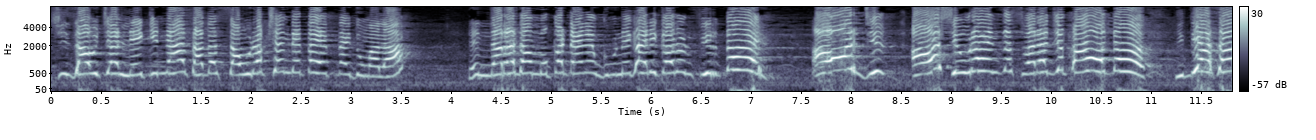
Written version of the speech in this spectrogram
जिजाऊच्या लेकींना साधं संरक्षण देता येत नाही तुम्हाला? हे नराधा मुकट्याने गुन्हेगारी करून फिरताय. और जी शिवरायांचं स्वराज्य काय होतं? इतिहासात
